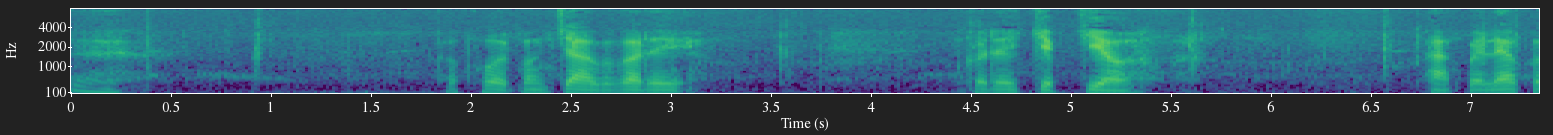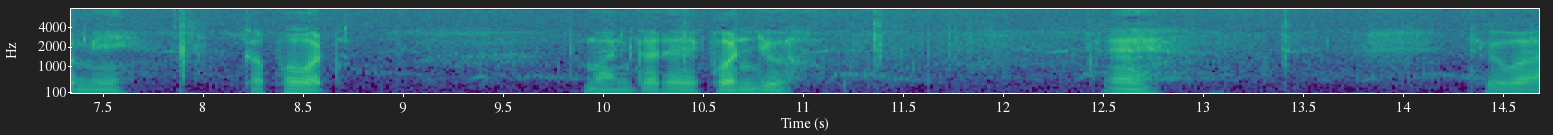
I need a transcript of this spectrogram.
ออข้าวโพดบางเจ้าก็ได้ ก็ได้เก็บเกี่ยว หักไปแล้วก็มีข้าวโพด มันก็ได้ผลอยู่ เออ ถือว่า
